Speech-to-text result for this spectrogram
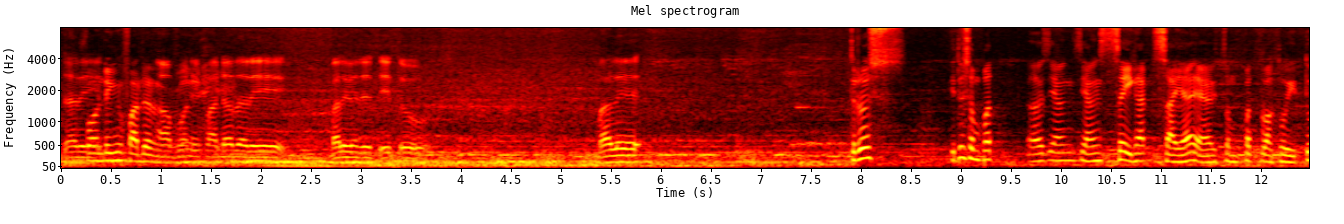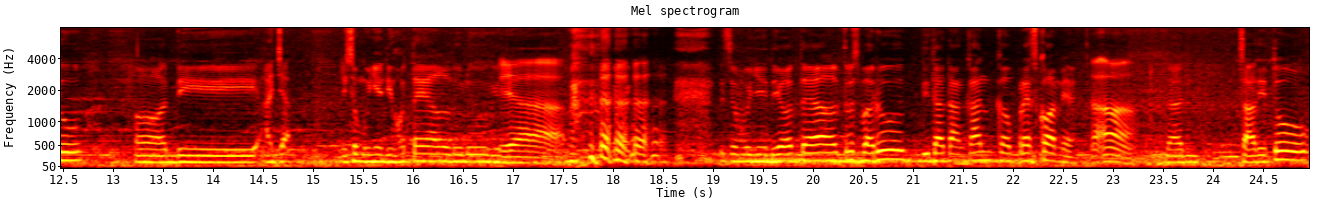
dari Founding father. Ah, founding father dari Bali United itu. Bali Terus itu sempat eh, yang yang seingat saya ya sempat waktu itu eh, diajak disembunyi di hotel dulu gitu. ya Disembunyi di hotel, terus baru didatangkan ke preskon ya. Heeh. Dan saat itu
